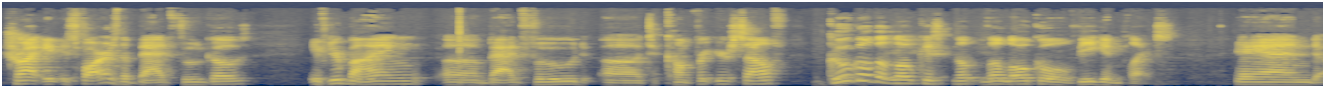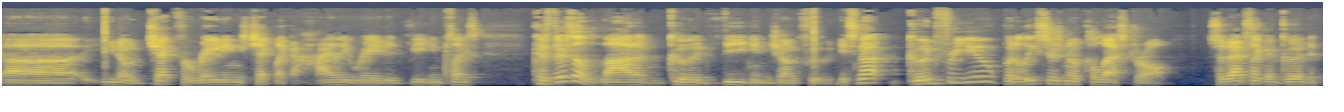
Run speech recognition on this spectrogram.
try as far as the bad food goes. If you're buying uh, bad food uh, to comfort yourself, Google the locus the, the local vegan place, and you know check for ratings. Check like a highly rated vegan place because there's a lot of good vegan junk food. It's not good for you, but at least there's no cholesterol. So that's like a good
